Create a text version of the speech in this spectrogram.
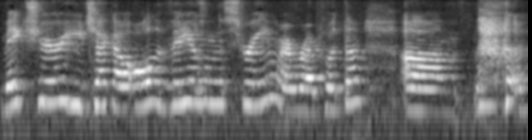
Make sure you check out all the videos on the screen wherever I put them. Um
